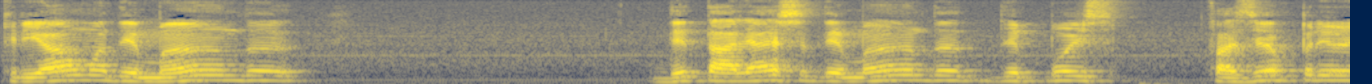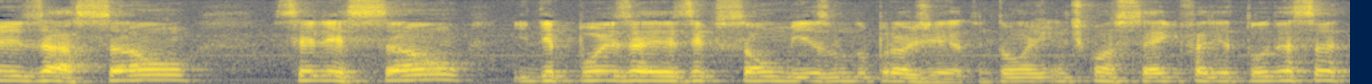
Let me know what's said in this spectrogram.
criar uma demanda, detalhar essa demanda, depois fazer a priorização, seleção e depois a execução mesmo do projeto. Então a gente consegue fazer toda essa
